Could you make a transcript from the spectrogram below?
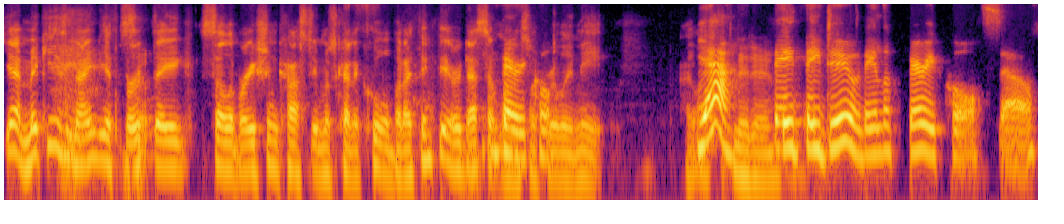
Yeah, Mickey's 90th birthday so, celebration costume was kind of cool, but I think the iridescent ones cool. look really neat. Like yeah, they do. They, they do. They look very cool. So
